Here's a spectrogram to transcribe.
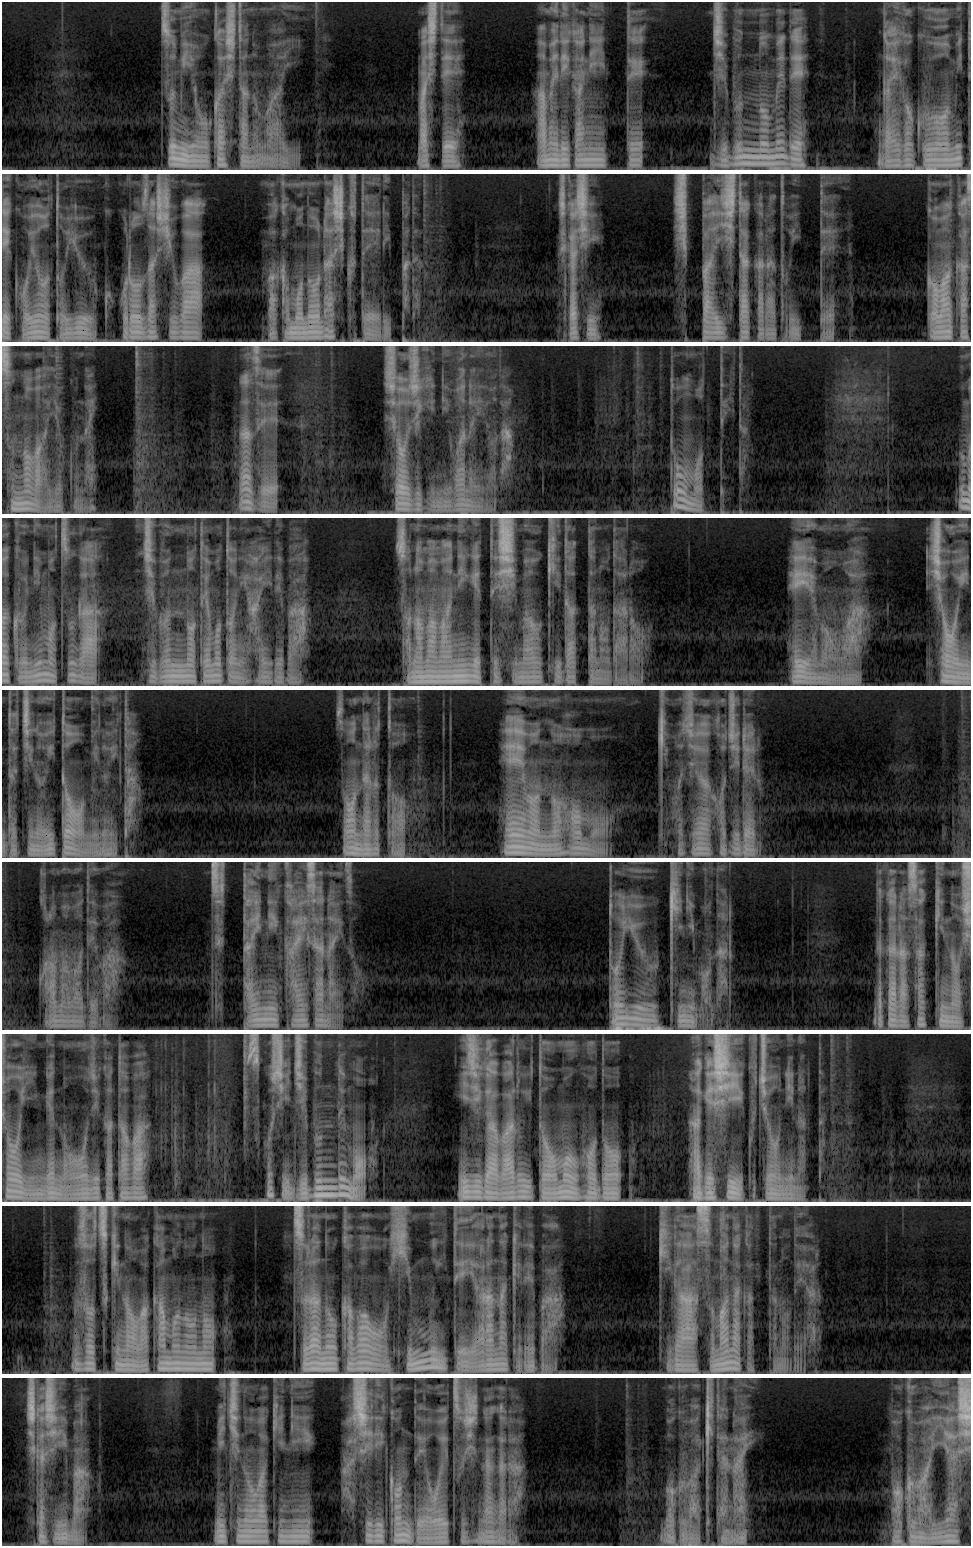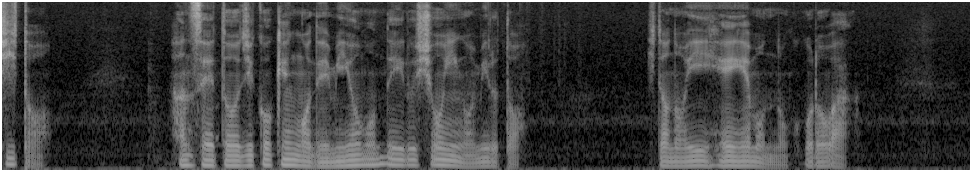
罪を犯したのはいい。ましてアメリカに行って自分の目で外国を見てこようという志は若者らしくて立派だ。しかし失敗したからといってごまかすのは良くない。なぜ正直に言わないのだ。と思っていた。うまく荷物が自分の手元に入れば、そのまま逃げてしまう気だったのだろう。平右衛門は松陰たちの意図を見抜いた。そうなると、平右衛門の方も気持ちがこじれる。このままでは絶対に返さないぞ。という気にもなる。だからさっきの松陰への応じ方は少し自分でも意地が悪いと思うほど激しい口調になった。嘘つきの若者の面の皮をひんむいてやらなければ気が済まなかったのである。しかし今、道の脇に走り込んでおえつしながら、僕は汚い。僕は卑しいと、反省と自己嫌悪で身をもんでいる松陰を見ると、人のいい平右衛門の心は、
